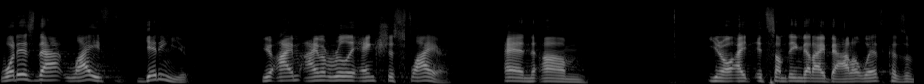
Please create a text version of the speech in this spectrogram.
What is that life getting you? You know, I'm, I'm a really anxious flyer. And, um, you know, I, it's something that I battle with because of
